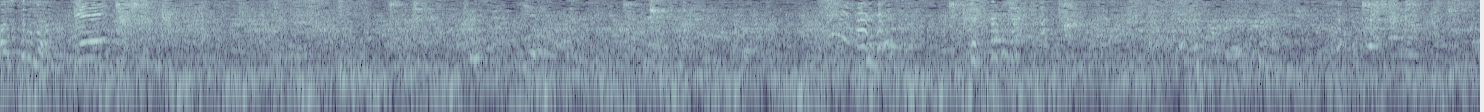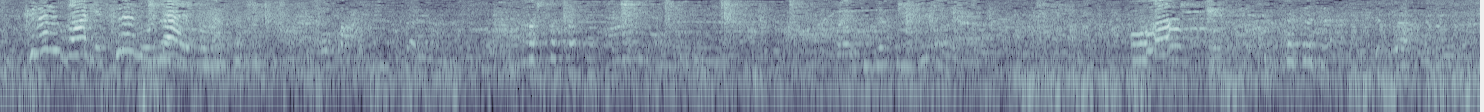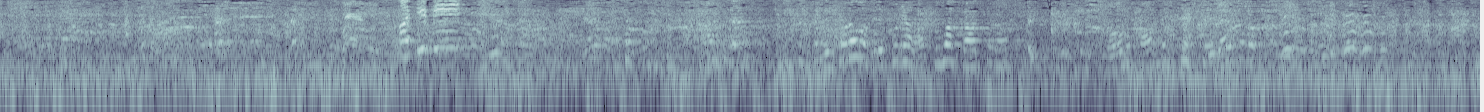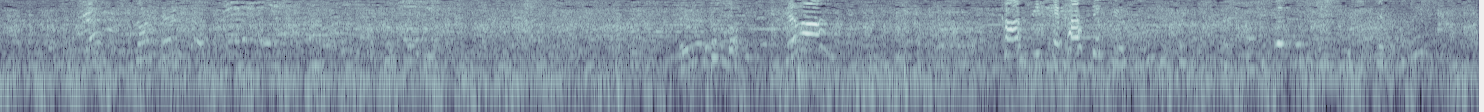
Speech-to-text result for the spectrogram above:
Açtın mı? Evet. kırarız var ya, kırarız bu telefonu. Hadi bin! Rekora bak rekora. Abdullah kalktı lan. Oğlum kalktı. Neler de bak. Gel. Gel. Devam! Kas işte, kas yapıyorsun.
